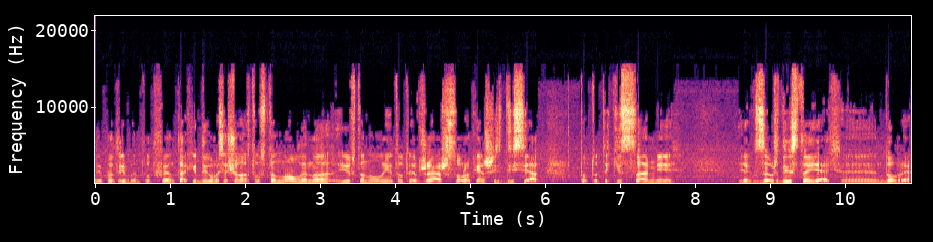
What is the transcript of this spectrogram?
Не потрібен тут фен. Так, і дивимося, що у нас тут встановлено. І встановлені тут FGH 40N60. Тобто такі самі, як завжди, стоять. Е, Добре.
